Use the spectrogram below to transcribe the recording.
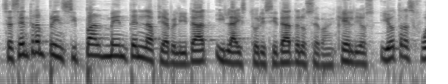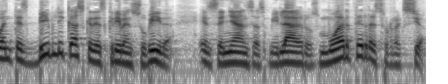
se centran principalmente en la fiabilidad y la historicidad de los evangelios y otras fuentes bíblicas que describen su vida, enseñanzas, milagros, muerte y resurrección.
